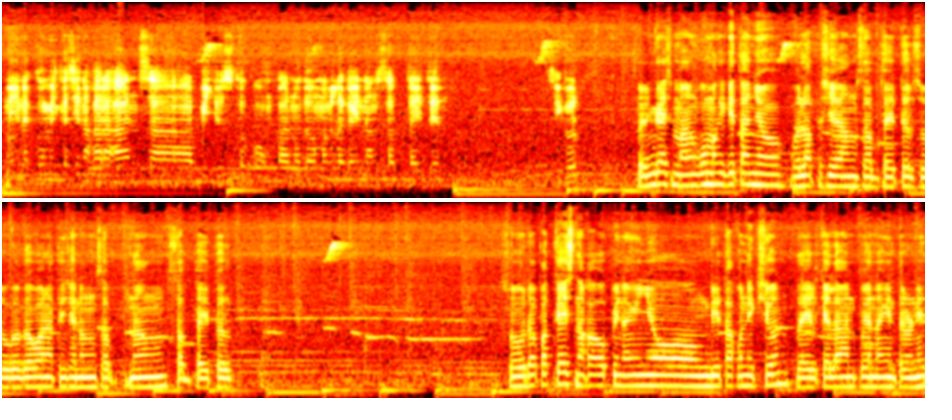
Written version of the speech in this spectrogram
May nag-comment kasi nakaraan sa videos ko kung paano daw maglagay ng subtitle. Siguro So yun guys, mga kung makikita nyo, wala pa siyang subtitle. So gagawa natin siya ng, sub, ng subtitle. So dapat guys, naka-open ang inyong data connection dahil kailangan po yan ng internet.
